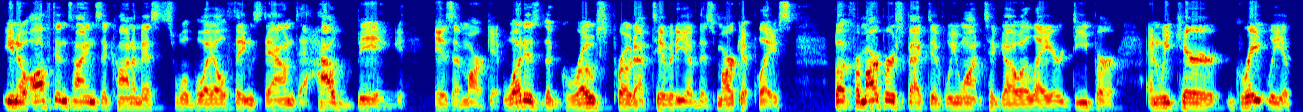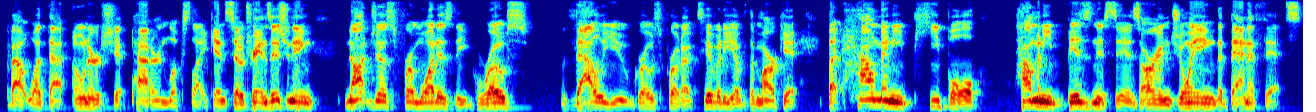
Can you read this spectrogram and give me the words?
You know, oftentimes economists will boil things down to how big is a market? What is the gross productivity of this marketplace? But from our perspective, we want to go a layer deeper and we care greatly about what that ownership pattern looks like. And so transitioning not just from what is the gross value, gross productivity of the market, but how many people, how many businesses are enjoying the benefits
